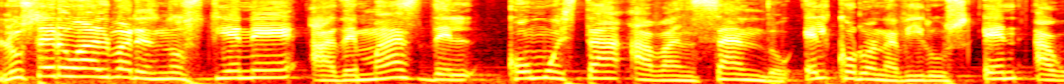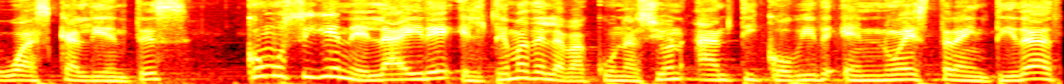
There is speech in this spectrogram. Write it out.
Lucero Álvarez nos tiene, además del cómo está avanzando el coronavirus en Aguascalientes, cómo sigue en el aire el tema de la vacunación anti-COVID en nuestra entidad.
